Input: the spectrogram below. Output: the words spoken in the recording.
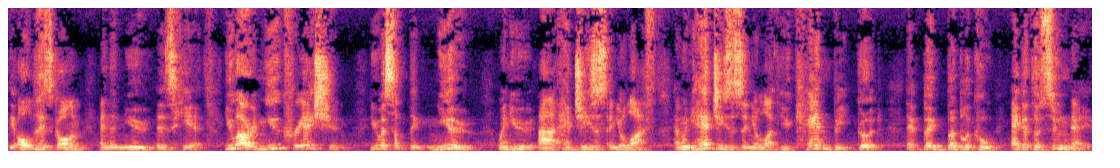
The old has gone and the new is here. You are a new creation. You are something new when you uh, have Jesus in your life. And when you have Jesus in your life, you can be good. That big biblical agathosune,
